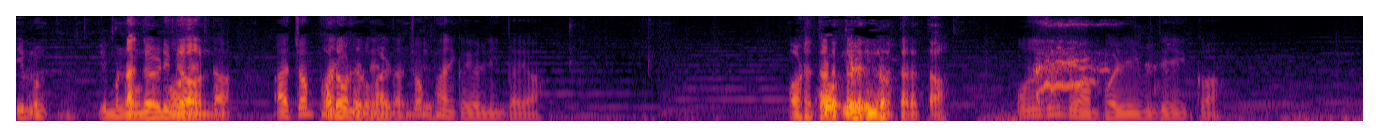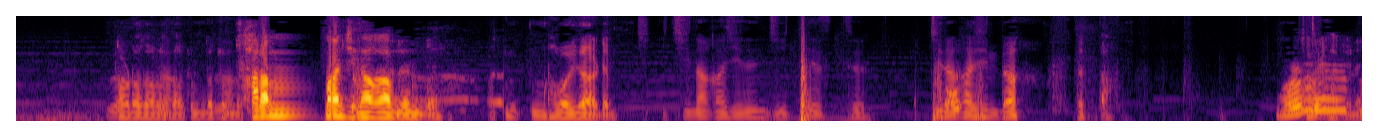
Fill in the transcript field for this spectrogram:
이문 이문 안 어, 어, 열리면 됐다. 아, 점프하니까. 되는데. 점프하니까 열린다, 야. 어 됐다 어, 됐다 열린다. 됐다 됐다 어느 정도만 벌리면 되니까. 으악, 덜어 좀더. 좀더 사람만 지나가면 된다. 좀더 벌려야 돼 지- 지나가시는지 테스트. 지나가신다. 됐다 어? 저게 가지네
